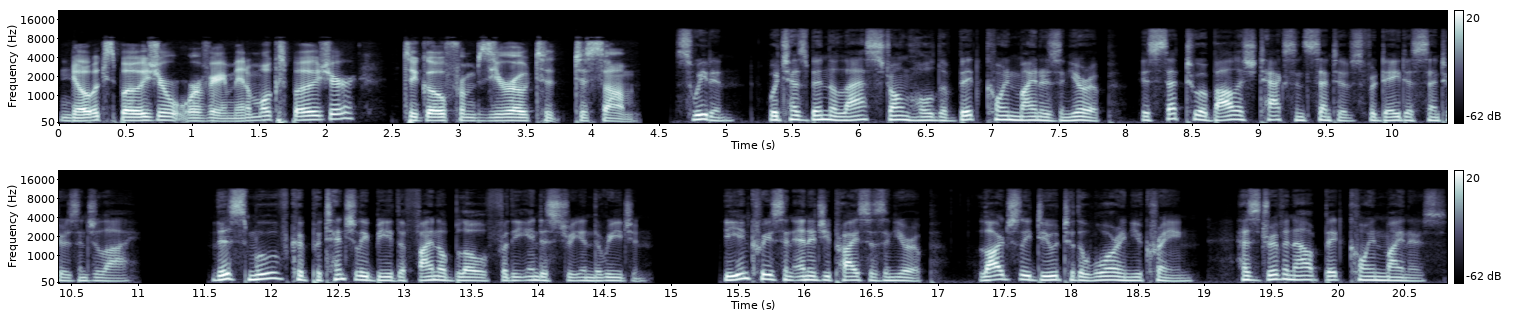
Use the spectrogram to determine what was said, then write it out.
no exposure or very minimal exposure to go from zero to, to some. Sweden, which has been the last stronghold of Bitcoin miners in Europe, is set to abolish tax incentives for data centers in July. This move could potentially be the final blow for the industry in the region. The increase in energy prices in Europe, largely due to the war in Ukraine, has driven out Bitcoin miners.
